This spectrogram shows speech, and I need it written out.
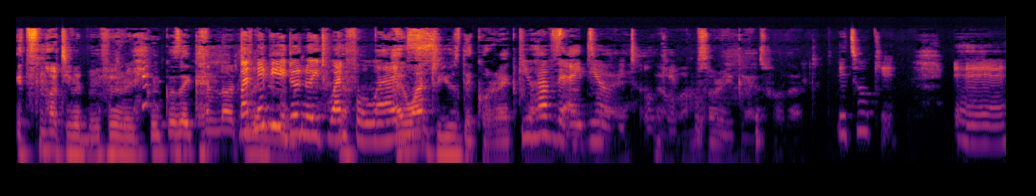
it's not even my favorite because I cannot. But maybe you don't know it word for word. I want to use the correct. You ones, have the idea of it. Okay, I'm cool. sorry, guys, for that. It's okay. Uh,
